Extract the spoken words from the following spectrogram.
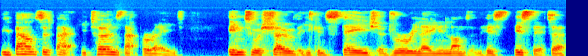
he bounces back. He turns that parade into a show that he can stage at Drury Lane in London, his his theatre,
